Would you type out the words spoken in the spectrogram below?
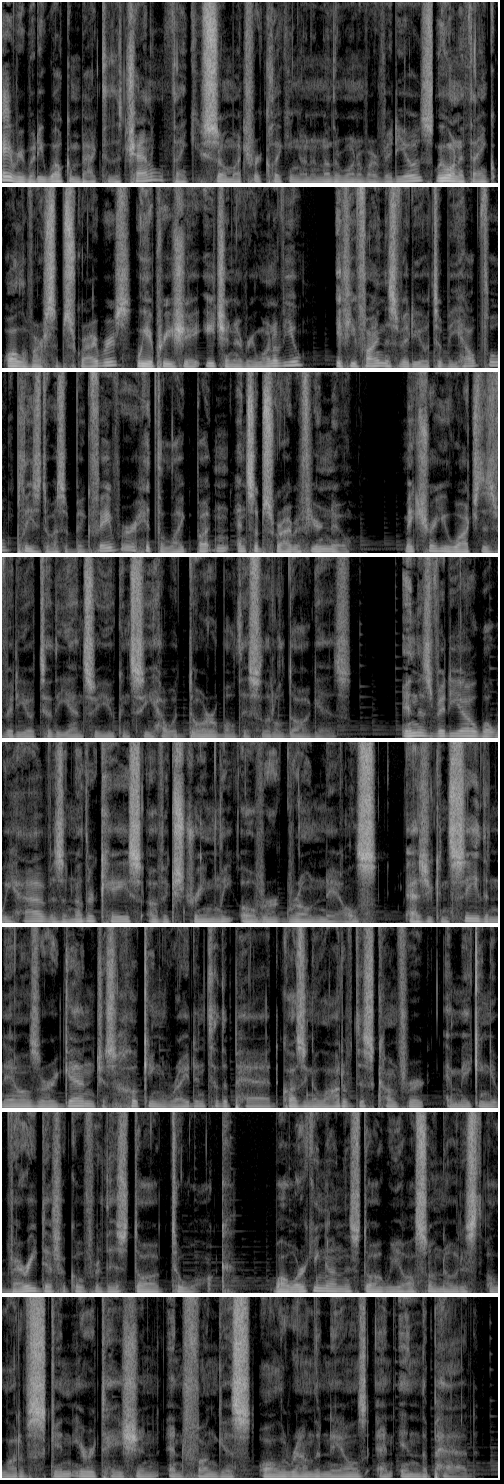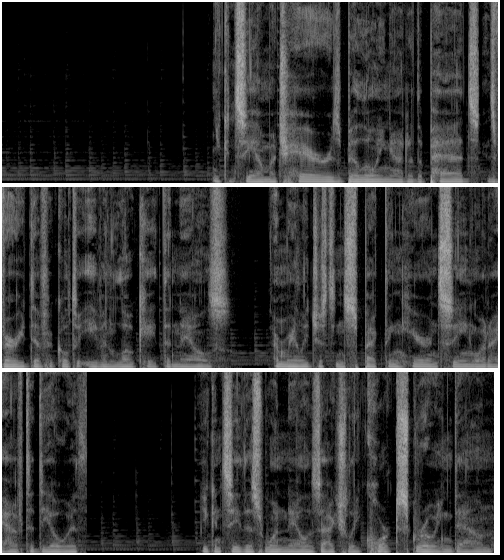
Hey everybody, welcome back to the channel. Thank you so much for clicking on another one of our videos. We want to thank all of our subscribers. We appreciate each and every one of you. If you find this video to be helpful, please do us a big favor, hit the like button, and subscribe if you're new. Make sure you watch this video to the end so you can see how adorable this little dog is. In this video, what we have is another case of extremely overgrown nails. As you can see, the nails are again just hooking right into the pad, causing a lot of discomfort and making it very difficult for this dog to walk. While working on this dog, we also noticed a lot of skin irritation and fungus all around the nails and in the pad. You can see how much hair is billowing out of the pads. It's very difficult to even locate the nails. I'm really just inspecting here and seeing what I have to deal with. You can see this one nail is actually corkscrewing down.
